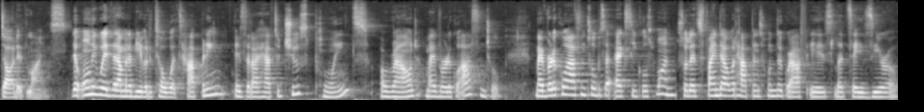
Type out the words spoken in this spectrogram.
dotted lines. The only way that I'm going to be able to tell what's happening is that I have to choose points around my vertical asymptote. My vertical asymptote is at x equals 1. So let's find out what happens when the graph is, let's say, 0.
